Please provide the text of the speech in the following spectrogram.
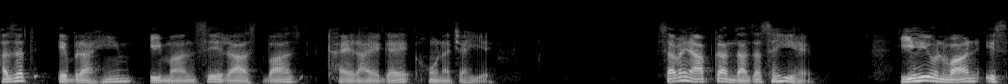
حضرت ابراہیم ایمان سے راست باز ٹھہرائے گئے ہونا چاہیے۔ سمین آپ کا اندازہ صحیح ہے۔ یہی عنوان اس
